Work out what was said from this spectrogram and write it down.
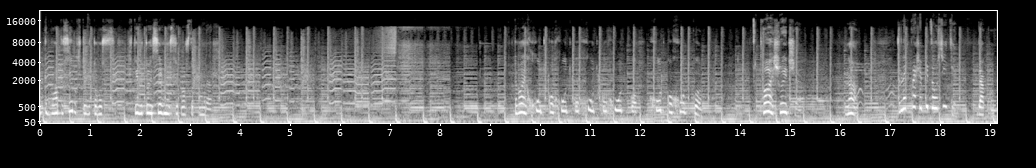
якщо багато сиру, що ти від того що ти від тої сирності просто помреш. Давай хутко, хутко, хутко, хутко, хутко, хутко. Давай швидше. На. Це найкраща піца у світі. Дякую.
